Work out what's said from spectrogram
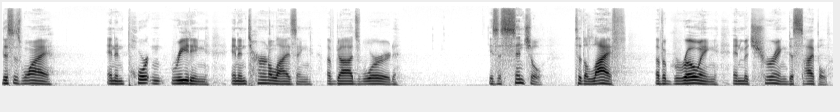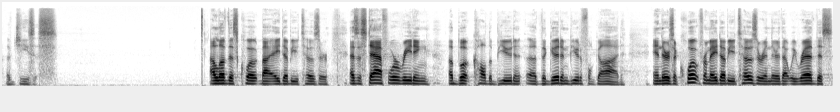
This is why an important reading and internalizing of God's Word is essential to the life of a growing and maturing disciple of Jesus. I love this quote by A.W. Tozer. As a staff, we're reading a book called The, uh, the Good and Beautiful God. And there's a quote from A.W. Tozer in there that we read this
